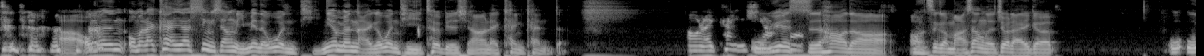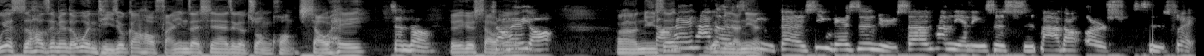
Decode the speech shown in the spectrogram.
真的。啊，我们我们来看一下信箱里面的问题，你有没有哪一个问题特别想要来看看的？好，来看一下五月十号的哦，哦，这个马上的就来一个五五月十号这边的问题，就刚好反映在现在这个状况。小黑真的有一个小黑，小黑有呃女生，小黑她的性对性别是女生，她年龄是十八到二十四岁。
